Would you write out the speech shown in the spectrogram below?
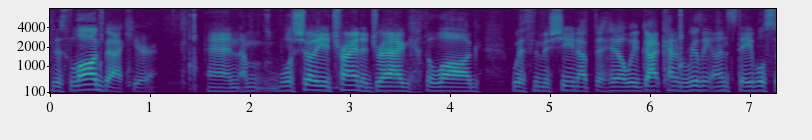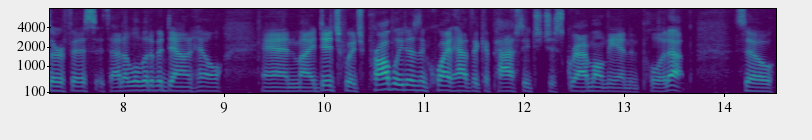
this log back here and um, we'll show you trying to drag the log with the machine up the hill. We've got kind of a really unstable surface. It's at a little bit of a downhill and my ditch witch probably doesn't quite have the capacity to just grab on the end and pull it up. So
